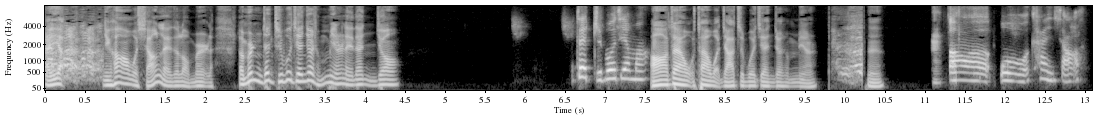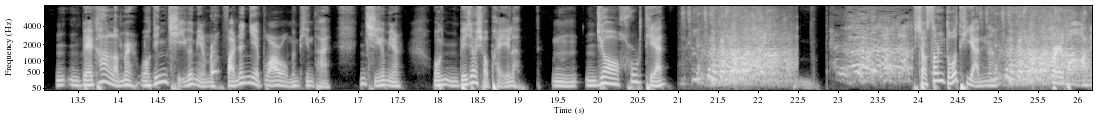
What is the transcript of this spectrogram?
哎呀，你看啊，我想起来这老妹儿了。老妹儿，你在直播间叫什么名来的？你叫在直播间吗？啊，在我在我家直播间，你叫什么名？嗯，呃，我我看一下了。你你别看老妹儿，我给你起一个名吧，反正你也不玩我们平台，你起个名，我你别叫小裴了，嗯，你叫齁甜。小声多甜呢，倍儿巴的。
